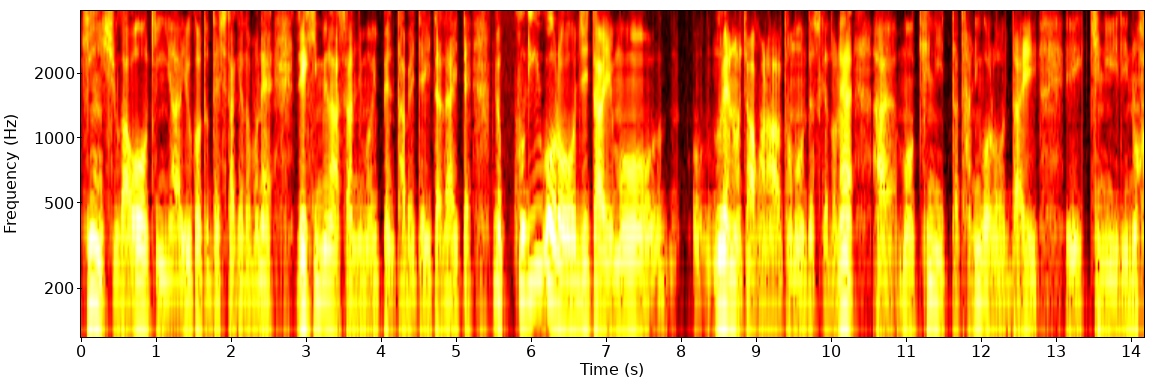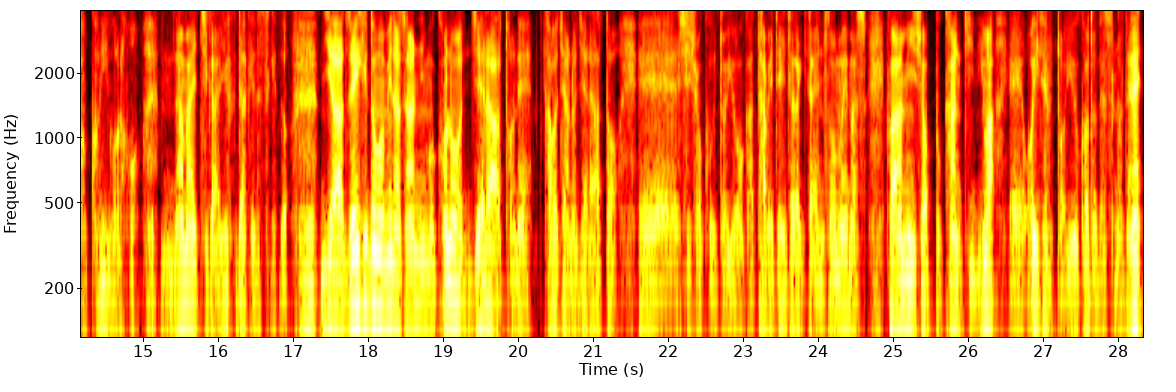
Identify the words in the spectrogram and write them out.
品種が大きいんや、いうことでしたけどもね、ぜひ皆さんにもいっぺん食べていただいて、で、栗五郎自体も、売れんのちゃうかなと思うんですけどね。はい。もう気に入った谷五郎大、気に入りの栗五郎。名前違い言うだけですけど。いや、ぜひとも皆さんにもこのジェラートね、かぼちゃのジェラート、えー、試食というか食べていただきたいと思います。ファーミンショップ歓喜には、えー、置いてるということですのでね、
